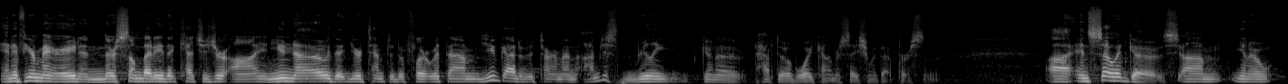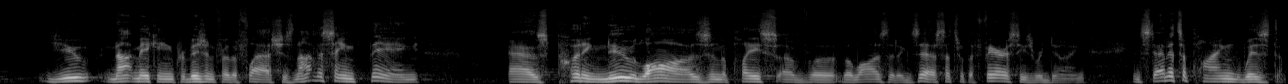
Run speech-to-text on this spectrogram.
and if you're married and there's somebody that catches your eye and you know that you're tempted to flirt with them, you've got to determine, I'm just really going to have to avoid conversation with that person. Uh, and so it goes. Um, you know, you not making provision for the flesh is not the same thing as putting new laws in the place of the, the laws that exist. That's what the Pharisees were doing. Instead, it's applying wisdom.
